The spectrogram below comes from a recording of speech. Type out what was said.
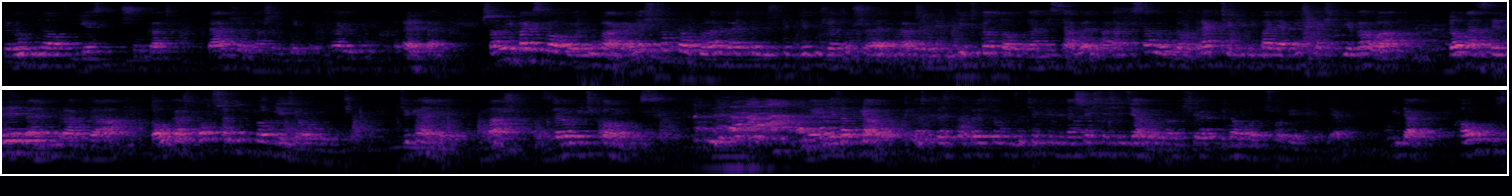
Trudno jest szukać także w naszym pięknym kraju, w RP. Szanowni Państwo, e, uwaga, ja ściągnę okulary, bo jestem już w tym wieku, że muszę, tak, żeby widzieć to, co napisałem, a napisałem to w trakcie, kiedy Pani Agnieszka śpiewała do nas rymem, prawda, bo Łukasz podszedł i powiedział mi, ciekawie, masz zrobić konkurs. No i nie zatkało. To jest, to jest to uczucie, kiedy na szczęście się działo, no i się gnało od człowieka, nie? Mówi tak, konkurs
